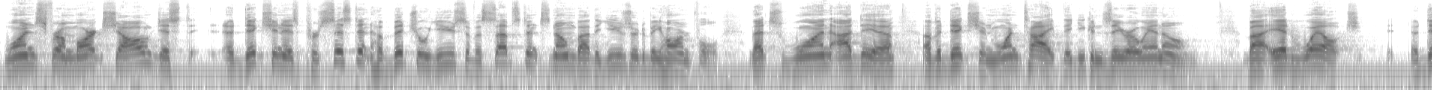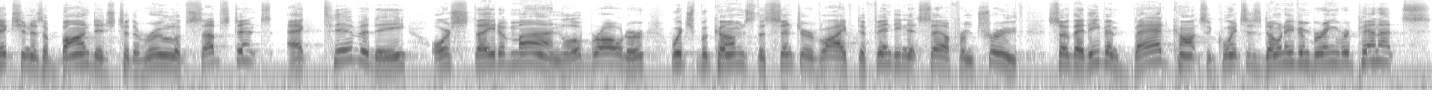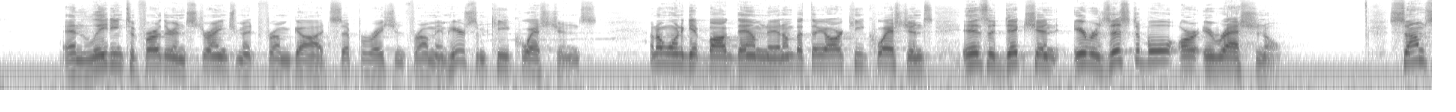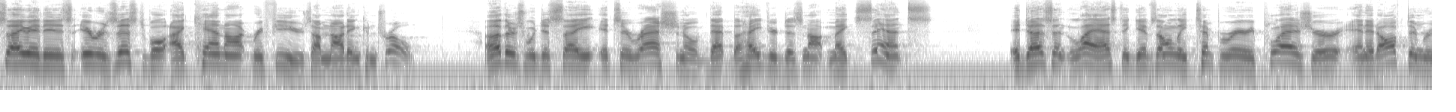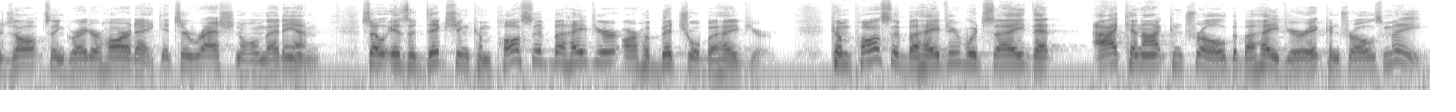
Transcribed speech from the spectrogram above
One's from Mark Shaw, just addiction is persistent, habitual use of a substance known by the user to be harmful. That's one idea of addiction, one type that you can zero in on. By Ed Welch, addiction is a bondage to the rule of substance, activity, or state of mind, a little broader, which becomes the center of life, defending itself from truth, so that even bad consequences don't even bring repentance and leading to further estrangement from God, separation from Him. Here's some key questions. I don't want to get bogged down in them, but they are key questions. Is addiction irresistible or irrational? Some say it is irresistible. I cannot refuse. I'm not in control. Others would just say it's irrational. That behavior does not make sense. It doesn't last, it gives only temporary pleasure, and it often results in greater heartache. It's irrational on that end. So, is addiction compulsive behavior or habitual behavior? Compulsive behavior would say that I cannot control the behavior, it controls me.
